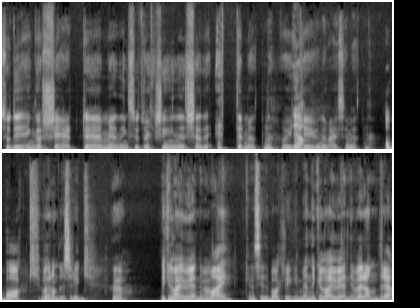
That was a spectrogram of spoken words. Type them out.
Så de engasjerte meningsutvekslingene skjedde etter møtene, og ikke ja. underveis i møtene? Og bak hverandres rygg. Ja. De kunne være uenige med meg, kunne si det bak ryggen min. De kunne være uenige med hverandre,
